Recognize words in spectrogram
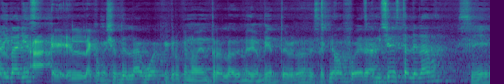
hay varias. Ah, eh, la Comisión del Agua, que creo que no entra la de Medio Ambiente, ¿verdad? Esa queda afuera. ¿La Comisión está del Agua? Sí,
